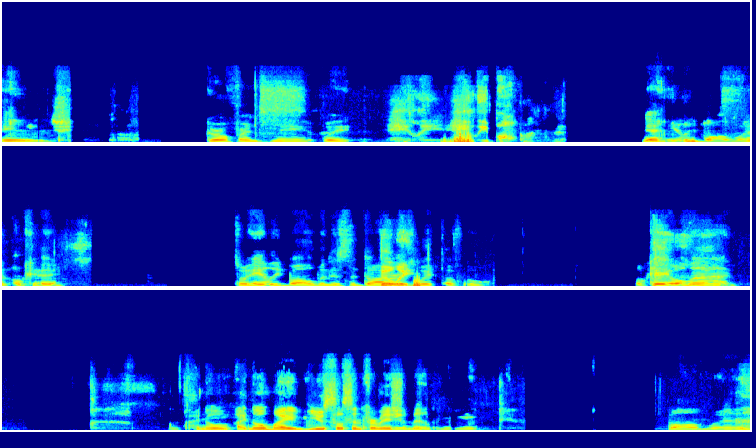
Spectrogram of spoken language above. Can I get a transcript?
age, girlfriend's name. Wait, Haley, Haley Baldwin. Yeah, Haley Baldwin. Okay. So Haley Baldwin is the daughter Billy. of, of who? Okay, hold on. I know I know my useless information, man. Baldwin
